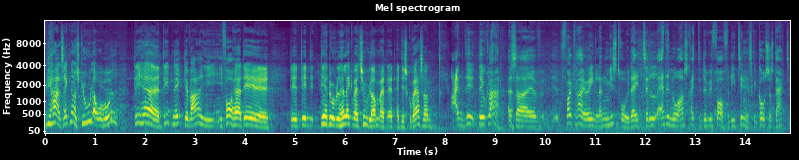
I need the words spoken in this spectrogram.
vi har altså ikke noget at skjule overhovedet. Det her, det er den ikke, det var i, i for her, det, det, det, det, det har du vel heller ikke været i tvivl om, at, at, at det skulle være sådan? Ej, men det, det er jo klart. Altså, øh, folk har jo en eller anden mistro i dag til, er det nu også rigtigt, det vi får, fordi tingene skal gå så stærkt.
